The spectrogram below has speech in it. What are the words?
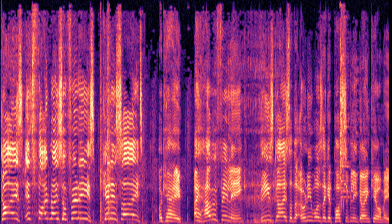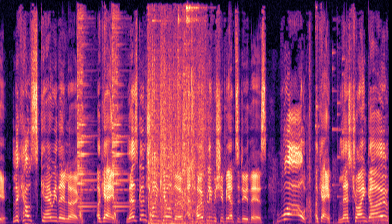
Guys, it's Five Nights at Freddy's! Get inside! Okay, I have a feeling these guys are the only ones that could possibly go and kill me. Look how scary they look. Okay, let's go and try and kill them, and hopefully we should be able to do this. Whoa! Okay, let's try and go.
